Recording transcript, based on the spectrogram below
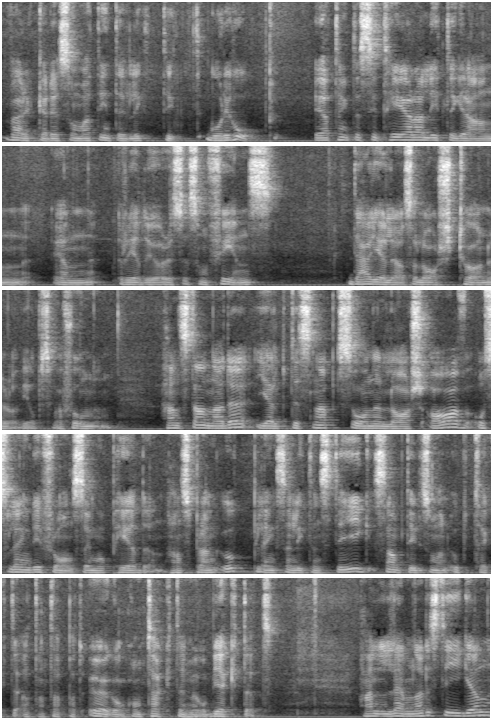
verkar det som att det inte riktigt går ihop. Jag tänkte citera lite grann en redogörelse som finns. Det här gäller alltså Lars Törner vid observationen. Han stannade, hjälpte snabbt sonen Lars av och slängde ifrån sig mopeden. Han sprang upp längs en liten stig samtidigt som han upptäckte att han tappat ögonkontakten med objektet. Han lämnade stigen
